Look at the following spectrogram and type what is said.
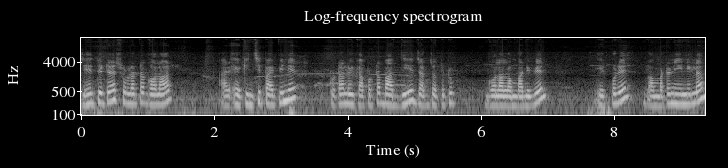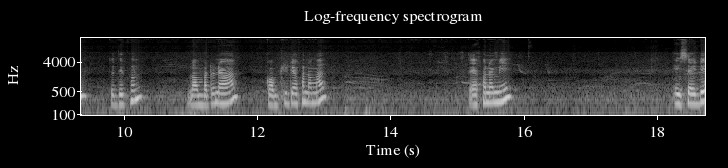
যেহেতু এটা শোল্ডারটা গলার, আর এক ইঞ্চি পাইপিনের, টোটাল ওই কাপড়টা বাদ দিয়ে যার যতটুকু গলা লম্বা নেবেন, এরপরে লম্বাটা নিয়ে নিলাম। তো দেখুন, লম্বাটা নেওয়া কমপ্লিট এখন আমার। তো এখন আমি এই সাইডে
